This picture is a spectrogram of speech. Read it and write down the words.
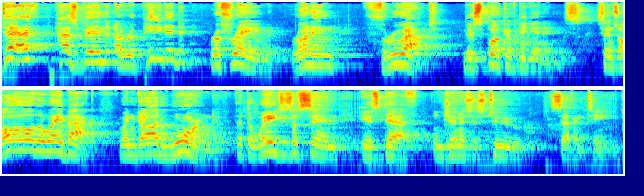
Death has been a repeated refrain running throughout this book of beginnings, since all the way back when God warned that the wages of sin is death in Genesis 2 17.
